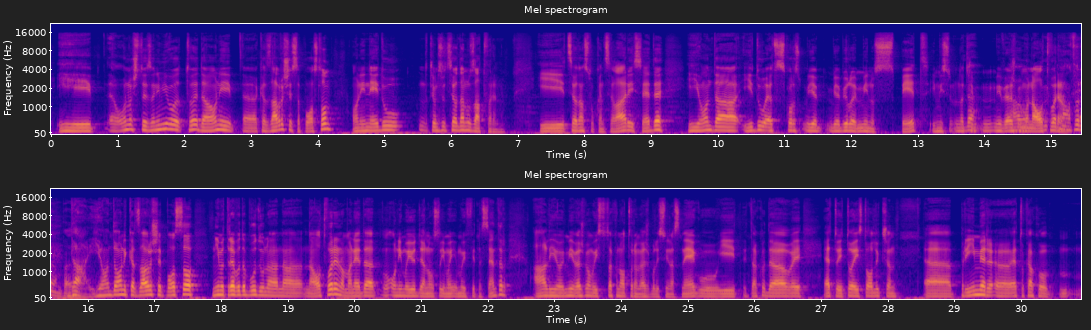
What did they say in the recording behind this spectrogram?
I ono što je zanimljivo, to je da oni, kad završe sa poslom, oni ne idu, znači oni su ceo dan u zatvorenom. I ceo dan su u kancelariji, sede i onda idu, eto, skoro je, je bilo je minus pet i mi, su, znači, Da. mi vežbamo A, na otvorenom. na otvorenom, pa da. Da, i onda oni kad završe posao, njima treba da budu na, na, na otvorenom, a ne da oni imaju idealno uslov, imaju, imaju fitness centar, ali ovaj, mi vežbamo isto tako na otvorenom, vežbali su i na snegu i, i tako da, ovaj, eto, i to je isto odličan uh, primjer, uh, eto kako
